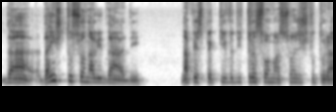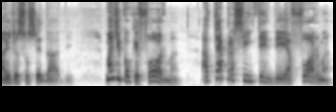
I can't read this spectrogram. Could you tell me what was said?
da, da institucionalidade na perspectiva de transformações estruturais da sociedade. Mas, de qualquer forma, até para se entender a forma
